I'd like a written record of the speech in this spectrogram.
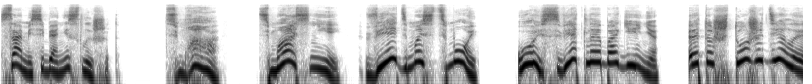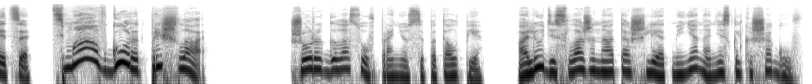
сами себя не слышат». «Тьма! Тьма с ней! Ведьма с тьмой! Ой, светлая богиня! Это что же делается? Тьма в город пришла!» Шорох голосов пронесся по толпе, а люди слаженно отошли от меня на несколько шагов.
